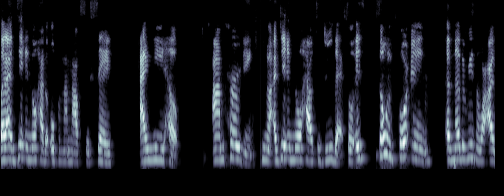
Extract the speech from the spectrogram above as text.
but I didn't know how to open my mouth to say, I need help. I'm hurting. You know, I didn't know how to do that. So it's so important. Another reason why I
